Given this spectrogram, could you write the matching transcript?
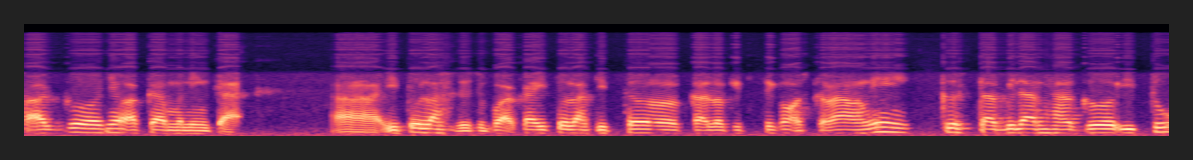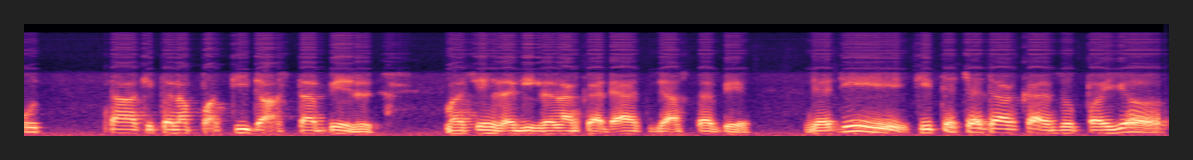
harganya akan meningkat. Uh, itulah disebabkan itulah kita kalau kita tengok sekarang ni kestabilan harga itu uh, kita nampak tidak stabil. Masih lagi dalam keadaan tidak stabil. Jadi kita cadangkan supaya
